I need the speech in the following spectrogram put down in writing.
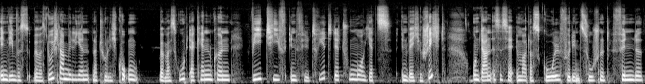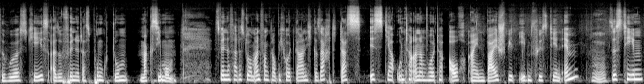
indem wir es, wenn wir es durchlamellieren, natürlich gucken, wenn wir es gut erkennen können, wie tief infiltriert der Tumor jetzt in welche Schicht. Und dann ist es ja immer das Goal für den Zuschnitt, finde the worst case, also finde das Punktum Maximum. Sven, das hattest du am Anfang, glaube ich, heute gar nicht gesagt. Das ist ja unter anderem heute auch ein Beispiel eben fürs TNM-System,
